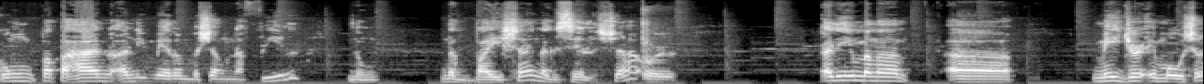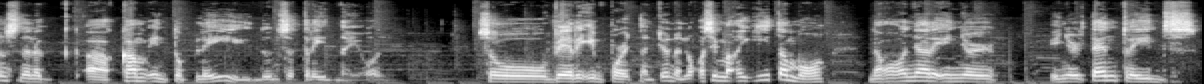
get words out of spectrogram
Kung papaano, ano, meron ba siyang na-feel nung nag-buy siya, nag-sell siya, or ano yung mga uh, major emotions na nag-come uh, into play dun sa trade na yon. So, very important yun. Ano? Kasi makikita mo na kung kunyari in your, in your 10 trades,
